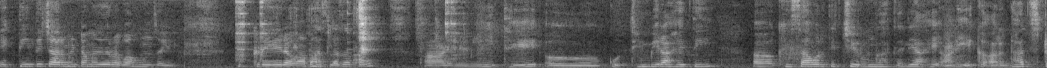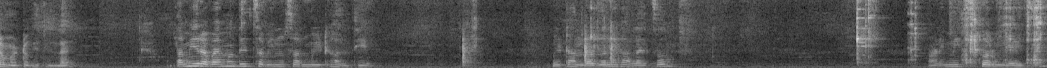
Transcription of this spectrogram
एक तीन ते चार मिनटामध्ये रवा होऊन जाईल. इकडे रवा भाजला जातो. आणि मी इथे कोथिंबीर आहे ती खिसावरती चिरून घातलेली आहे आणि एक अर्धाच टमॅटो घेतलेला आहे. आता मी रव्यामध्ये चवीनुसार मीठ घालते मीठ अंदाजाने घालायचं. आणि मिक्स करून घ्यायचं.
